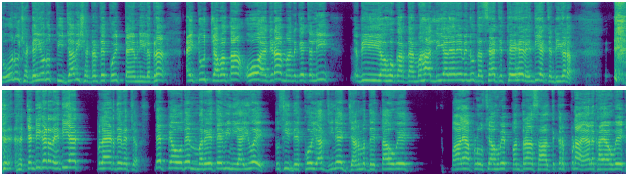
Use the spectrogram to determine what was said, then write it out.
ਦੋ ਨੂੰ ਛੱਡਈ ਉਹਨੂੰ ਤੀਜਾ ਵੀ ਛੱਡਣ ਤੇ ਕੋਈ ਟਾਈਮ ਨਹੀਂ ਲੱਗਣਾ। ਐਦੂ ਚਵਲ ਤਾਂ ਉਹ ਹੈ ਜਿਹੜਾ ਮੰਨ ਕੇ ਚੱਲੀ ਵੀ ਉਹ ਕਰਦਾ। ਮਹਾਲੀ ਵਾਲਿਆਂ ਨੇ ਮੈਨੂੰ ਦੱਸਿਆ ਜਿੱਥੇ ਇਹ ਰਹਿੰਦੀ ਹੈ ਚੰਡੀਗੜ੍ਹ। ਚੰਡੀਗੜ੍ਹ ਰਹਿੰਦੀ ਹੈ ਫਲੈਟ ਦੇ ਵਿੱਚ ਤੇ ਪਿਓ ਦੇ ਮਰੇ ਤੇ ਵੀ ਨਹੀਂ ਆਈ ਓਏ। ਤੁਸੀਂ ਦੇਖੋ ਯਾਰ, ਜਿਹਨੇ ਜਨਮ ਦਿੱਤਾ ਹੋਵੇ ਪਾਲਿਆ, ਪਲੋਸਿਆ ਹੋਵੇ 15 ਸਾਲ ਤੱਕ ਪੜਾਇਆ ਲਿਖਾਇਆ ਹੋਵੇ,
